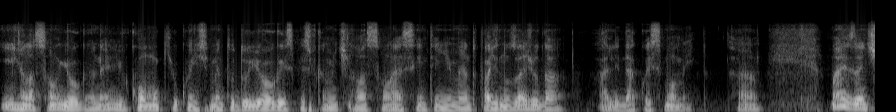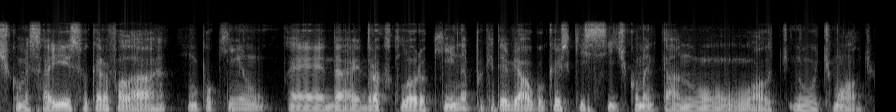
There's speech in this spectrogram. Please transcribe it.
em relação ao yoga, né? E como que o conhecimento do yoga, especificamente em relação a esse entendimento, pode nos ajudar a lidar com esse momento, tá? Mas antes de começar isso, eu quero falar um pouquinho é, da hidroxicloroquina, porque teve algo que eu esqueci de comentar no, no último áudio.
